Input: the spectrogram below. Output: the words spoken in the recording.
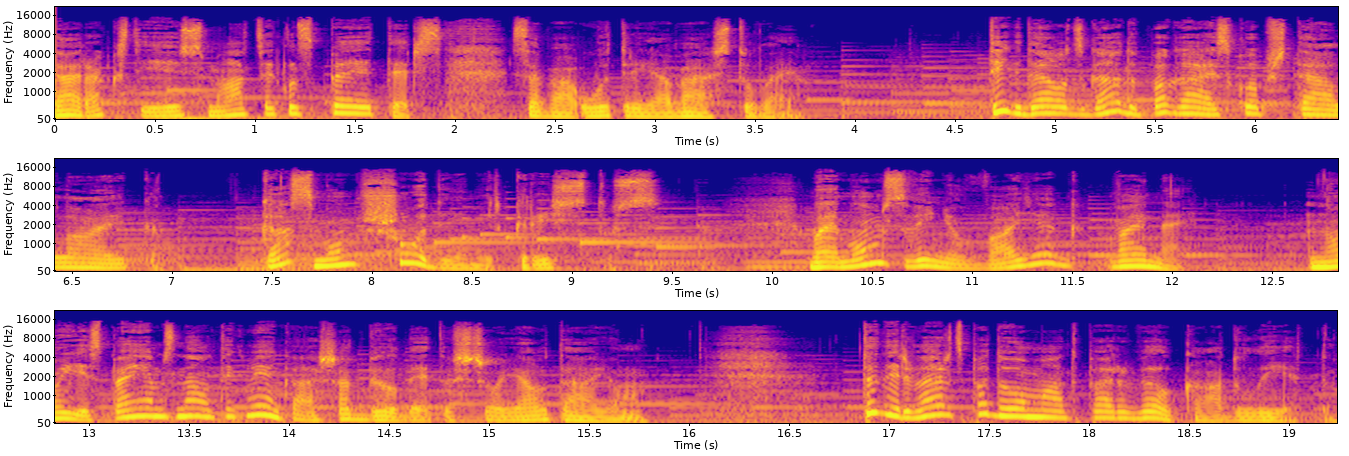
Tā rakstīja Jēzus māceklis Pēters savā otrajā vēstulē. Tik daudz gadu pagājis kopš tā laika, Kas mums šodien ir Kristus? Vai mums viņu vajag vai nē? Nu, iespējams, nav tik vienkārši atbildēt uz šo jautājumu. Tad ir vērts padomāt par vēl kādu lietu.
